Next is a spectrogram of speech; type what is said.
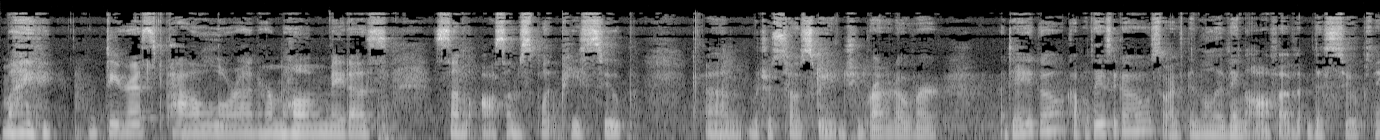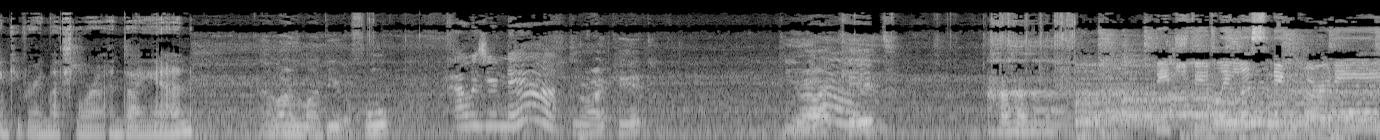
My dearest pal Laura and her mom made us some awesome split pea soup, um, which was so sweet, and she brought it over a day ago, a couple days ago, so I've been living off of this soup. Thank you very much, Laura and Diane. Hello, my beautiful. Was your nap? You right, kid? You right, kid? Beech family listening party.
